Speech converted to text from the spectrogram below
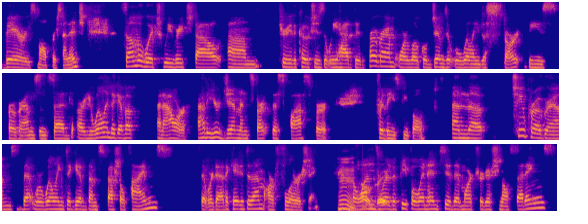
very small percentage, some of which we reached out um, through the coaches that we had through the program or local gyms that were willing to start these programs and said, Are you willing to give up an hour out of your gym and start this class for for these people? And the two programs that were willing to give them special times that were dedicated to them are flourishing. Hmm. The oh, ones oh, where the people went into the more traditional settings,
